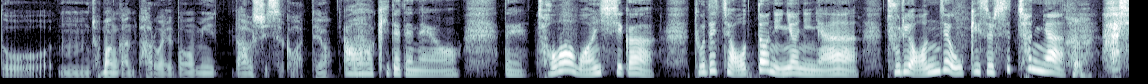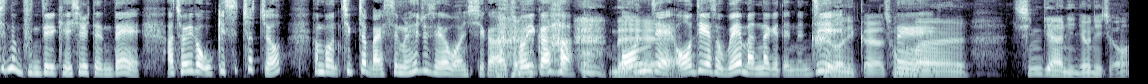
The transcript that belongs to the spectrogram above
또 음, 조만간 바로 앨범이 나올 수 있을 것 같아요. 아 기대되네요. 네, 저와 원 씨가 도대체 어떤 인연이냐, 둘이 언제 옷깃을 스쳤냐 하시는 분들이 계실 텐데, 아 저희가 옷깃 스쳤죠? 한번 직접 말씀을 해주세요, 원 씨가. 저희가 네. 언제 어디에서 왜 만나게 됐는지. 그러니까요. 정말 신기한 인연이죠.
